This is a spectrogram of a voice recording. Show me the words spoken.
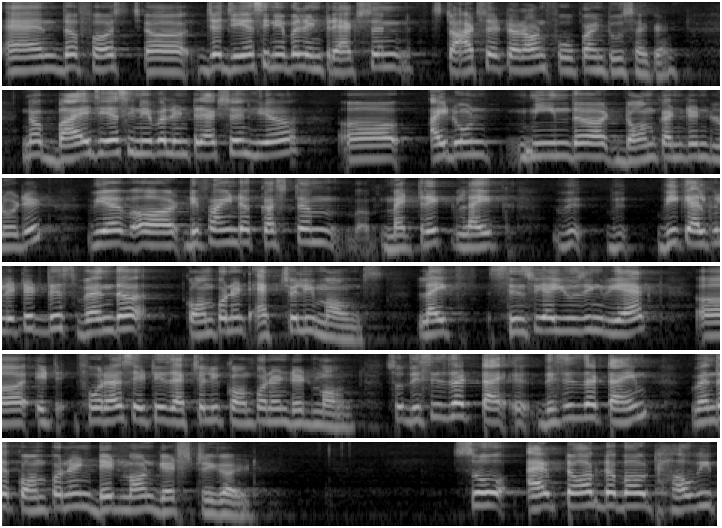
And the first, uh, the JS enable interaction starts at around 4.2 seconds. Now, by JS enable interaction here, uh, I don't mean the DOM content loaded. We have uh, defined a custom metric like we, we calculated this when the component actually mounts. Like since we are using React, uh, it, for us it is actually component did mount. So this is the this is the time when the component did mount gets triggered. So I've talked about how we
